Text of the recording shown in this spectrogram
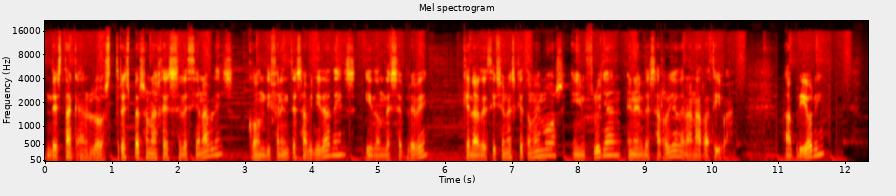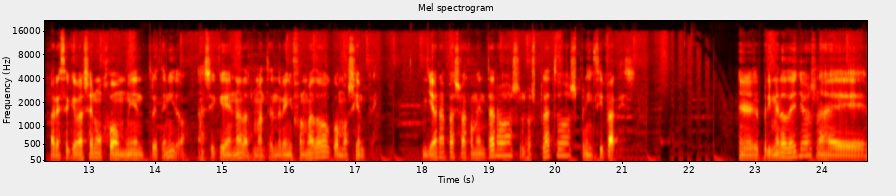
Destacan los tres personajes seleccionables con diferentes habilidades y donde se prevé que las decisiones que tomemos influyan en el desarrollo de la narrativa. A priori, Parece que va a ser un juego muy entretenido, así que nada, os mantendré informado como siempre. Y ahora paso a comentaros los platos principales. El primero de ellos, la, eh,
